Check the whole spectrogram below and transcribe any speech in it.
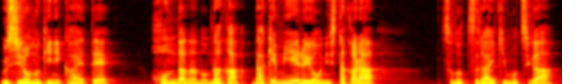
後ろ向きに変えて本棚の中だけ見えるようにしたからその辛い気持ちが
